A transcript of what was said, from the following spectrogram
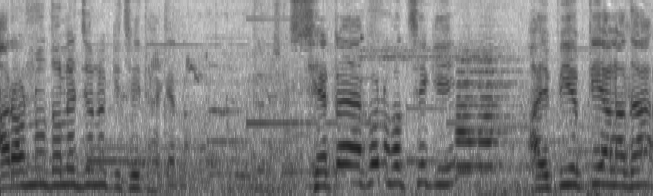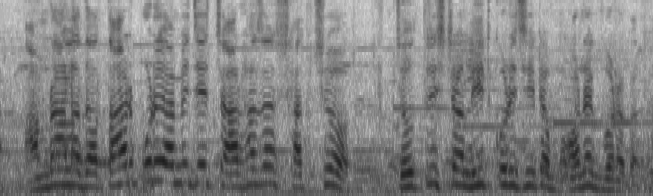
আর অন্য দলের জন্য কিছুই থাকে না। সেটা এখন হচ্ছে কি আইপিএফটি আলাদা, আমরা আলাদা। তারপরে আমি যে চার হাজার সাতশো চৌত্রিশটা লিড করেছি, এটা অনেক বড় কথা।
